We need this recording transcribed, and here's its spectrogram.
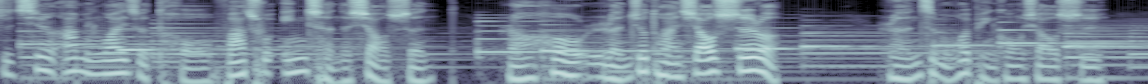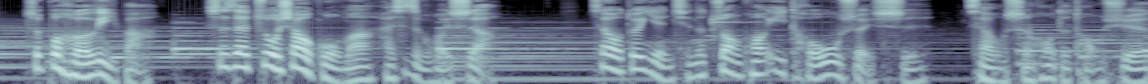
只见阿明歪着头，发出阴沉的笑声，然后人就突然消失了。人怎么会凭空消失？这不合理吧？是在做效果吗？还是怎么回事啊？在我对眼前的状况一头雾水时，在我身后的同学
